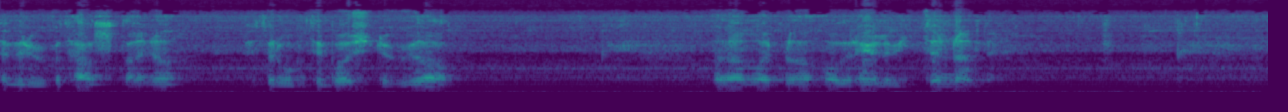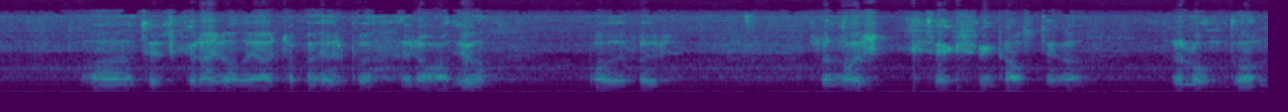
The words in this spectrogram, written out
jeg bruker hestene og et rom til borstue. Og de var nå over hele vinteren, dem. Og tyskerne var nå gjerne på å høre på radio, både for, fra norsk sekskringkasting og fra London.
